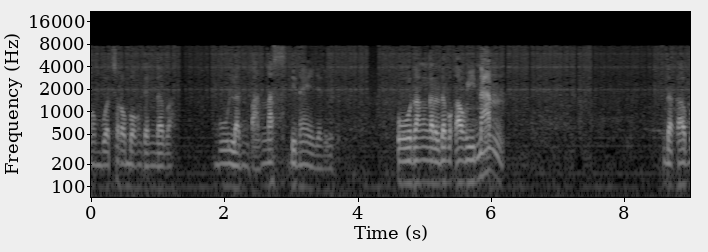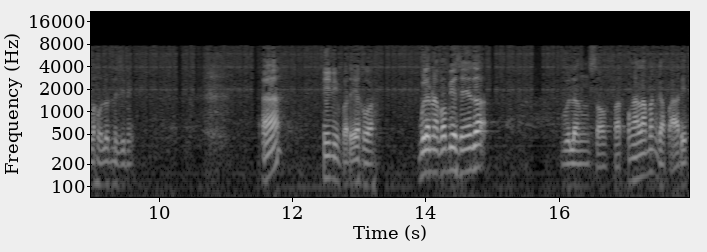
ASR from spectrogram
membuat serobong tenda pak? Bulan panas dinai jadi orang nggak ada perkawinan. Tidak kabah ulun di sini ah ini pada ikhwah bulan apa biasanya tuh bulan Safar. Pengalaman gak Pak Arif?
